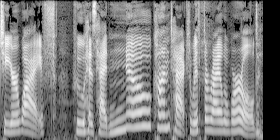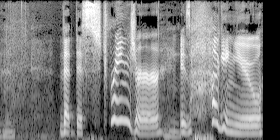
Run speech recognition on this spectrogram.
to your wife who has had no contact with the Ryla world Mm-hmm. that this stranger Mm-hmm. is hugging you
